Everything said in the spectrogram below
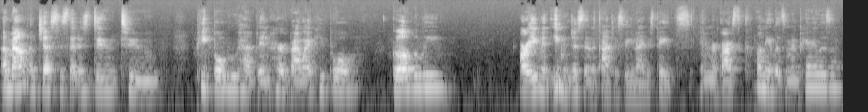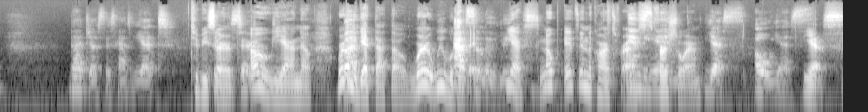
amount of justice that is due to people who have been hurt by white people globally, or even, even just in the context of the United States in regards to colonialism, imperialism, that justice has yet to be To be served. served. Oh yeah, no, we're But- gonna get that though. We're we will get it. Absolutely. Yes. Nope. It's in the cards for us for end, sure. Yes. Oh, yes. Yes.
